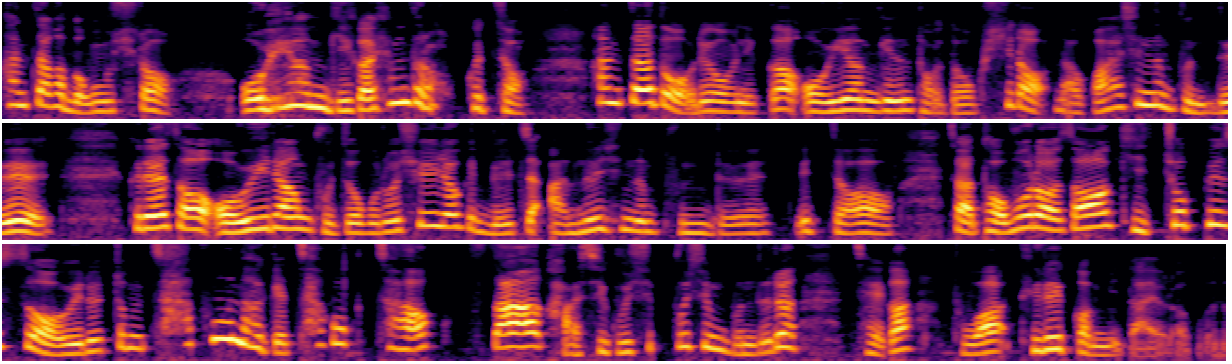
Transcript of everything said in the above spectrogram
한자가 너무 싫어. 어휘암기가 힘들어. 그쵸? 한자도 어려우니까 어휘암기는 더더욱 싫어. 라고 하시는 분들. 그래서 어휘량 부족으로 실력이 늘지 않으시는 분들. 그쵸? 자, 더불어서 기초 필수 어휘를 좀 차분하게 차곡차곡 쌓아 가시고 싶으신 분들은 제가 도와드릴 겁니다. 여러분.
